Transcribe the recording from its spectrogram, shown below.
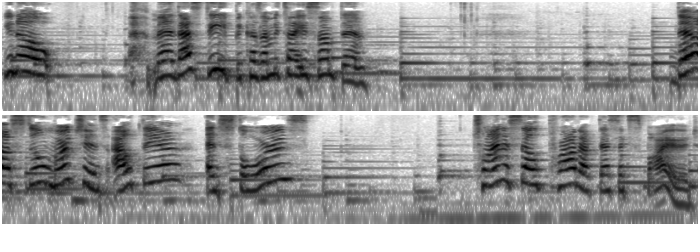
You know, man, that's deep because let me tell you something. There are still merchants out there and stores trying to sell product that's expired.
